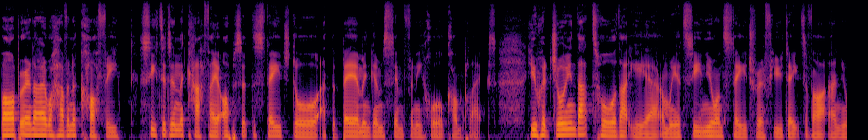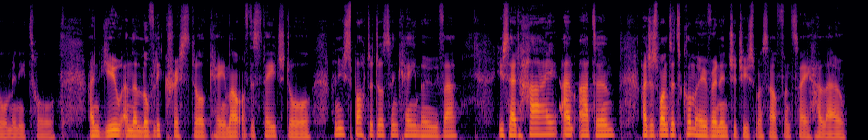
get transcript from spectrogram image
Barbara and I were having a coffee, seated in the cafe opposite the stage door at the Birmingham Symphony Hall complex. You had joined that tour that year, and we had seen you on stage for a few dates of our annual mini tour. And you and the lovely Crystal came out of the stage door, and you spotted us and came over. You said, Hi, I'm Adam. I just wanted to come over and introduce myself and say hello.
